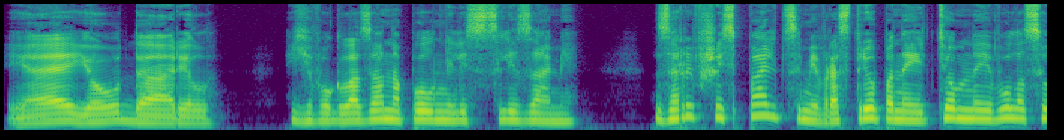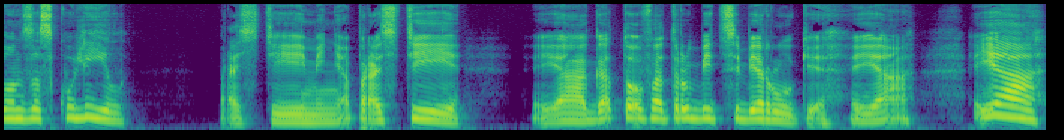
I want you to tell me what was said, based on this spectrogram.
«Я ее ударил». Его глаза наполнились слезами. Зарывшись пальцами в растрепанные темные волосы, он заскулил. «Прости меня, прости. Я готов отрубить себе руки. Я... я...»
